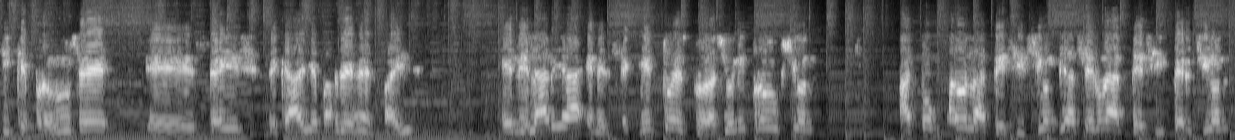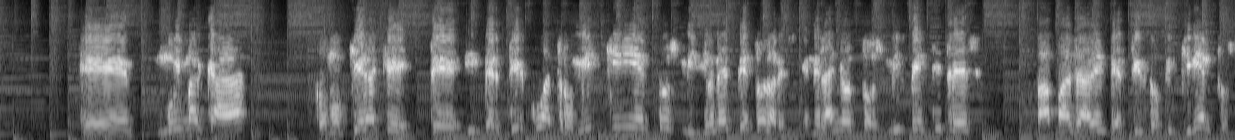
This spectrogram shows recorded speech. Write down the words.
y que produce eh, seis de cada diez barriles en el país, en el área, en el segmento de exploración y producción, ha tomado la decisión de hacer una desinversión eh, muy marcada, como quiera que de invertir 4.500 millones de dólares en el año 2023 va a pasar a invertir 2.500.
